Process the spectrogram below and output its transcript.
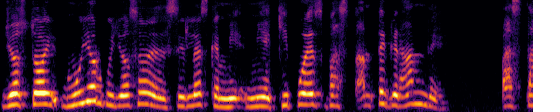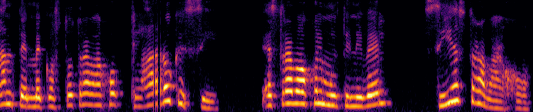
Yo estoy muy orgullosa de decirles que mi equipo es bastante grande, bastante. ¿Me costó trabajo? Claro que sí. ¿Es trabajo el multinivel? Sí es trabajo.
